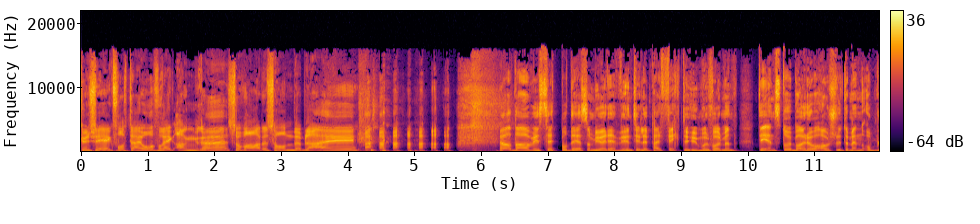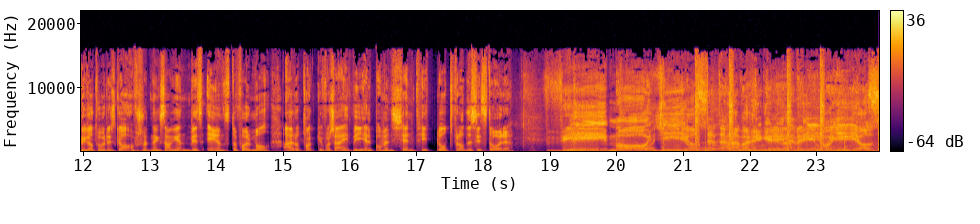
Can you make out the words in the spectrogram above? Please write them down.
kunne ikke jeg fått det i år, for jeg angrer. Så var det sånn det blei. Ja, Da har vi sett på det som gjør revyen til den perfekte humorformen. Det gjenstår bare å avslutte med den obligatoriske avslutningssangen, hvis eneste formål er å takke for seg ved hjelp av en kjent hitlåt fra det siste året. Vi må gi oss, dette her var hyggelig, men vi må gi oss.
